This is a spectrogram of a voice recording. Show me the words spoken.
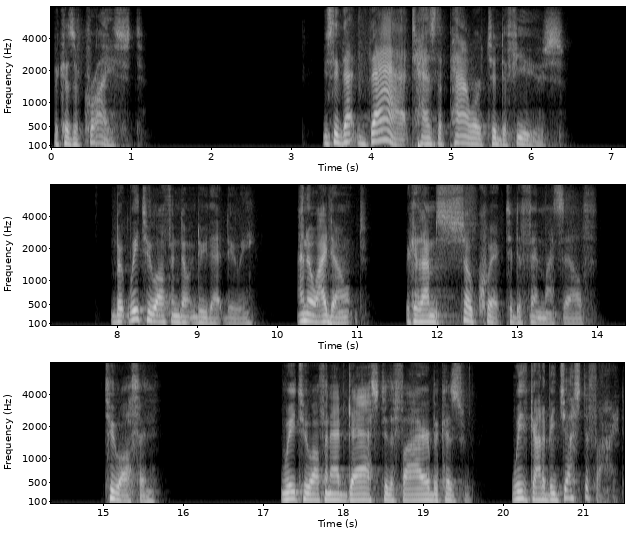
because of Christ. You see, that, that has the power to diffuse. But we too often don't do that, do we? I know I don't because I'm so quick to defend myself. Too often. We too often add gas to the fire because we've got to be justified.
